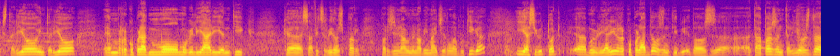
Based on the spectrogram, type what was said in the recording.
exterior, interior. Hem recuperat molt mobiliari antic que s'ha fet servir doncs, per, per generar una nova imatge de la botiga i ha sigut tot eh, mobiliari recuperat de les, antibi, de les eh, etapes anteriors de,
